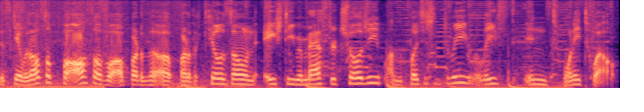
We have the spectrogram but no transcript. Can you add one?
This game was also also a part of the uh, part of the Killzone HD Remastered trilogy on the PlayStation 3, released in 2012.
